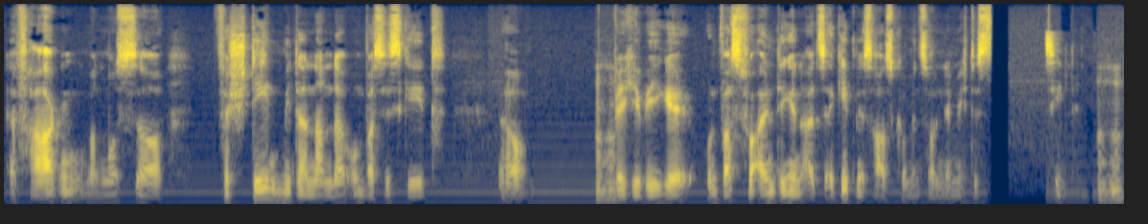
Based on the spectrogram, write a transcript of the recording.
erfragen, man muss äh, verstehen miteinander, um was es geht, ja, mhm. welche Wege und was vor allen Dingen als Ergebnis rauskommen soll, nämlich das Ziel. Mhm.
